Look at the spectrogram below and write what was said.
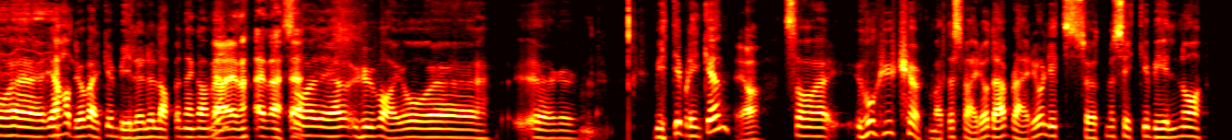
og, eh, jeg hadde jo verken bil eller lappen den gangen. Nei, nei, nei. Så jeg, hun var jo uh, uh, midt i blinken. Ja. Så jo, hun kjørte meg til Sverige, og der ble det jo litt søt musikk i bilen. Og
